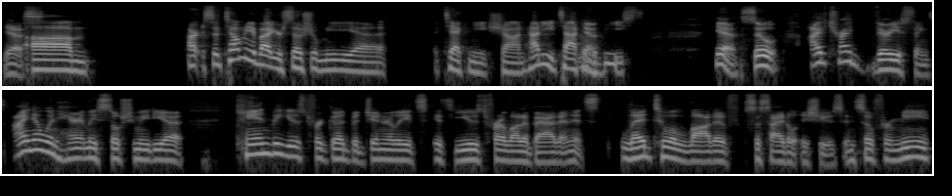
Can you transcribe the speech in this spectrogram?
Yes. Um, all right. So tell me about your social media technique, Sean. How do you tackle yeah. the beast? Yeah. So I've tried various things. I know inherently social media can be used for good, but generally it's it's used for a lot of bad, and it's led to a lot of societal issues. And so for me,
